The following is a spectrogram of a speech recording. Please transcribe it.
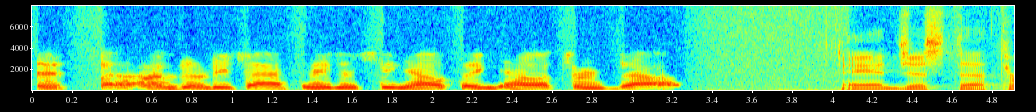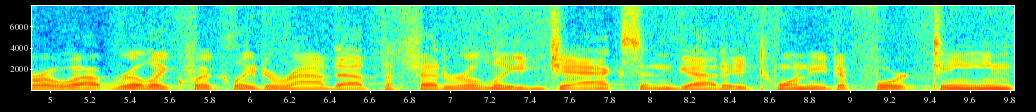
that uh, I'm going to be fascinated to see how how it turns out. And just to throw out really quickly to round out the Federal League, Jackson got a 20 to 14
